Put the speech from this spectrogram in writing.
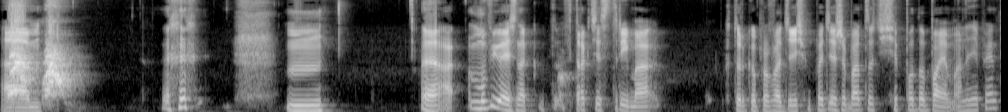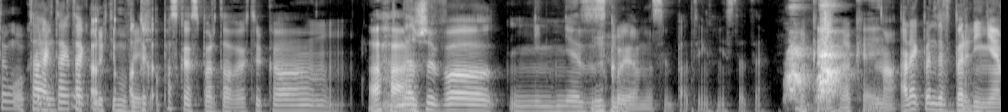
Um. mm. E, mówiłeś na, w trakcie streama, którego prowadziliśmy, powiedziałeś, że bardzo ci się podobają, ale nie pamiętam o, tak, tak, tak, o których ty o, mówiłeś. O tych opaskach sportowych, tylko Aha. na żywo nie, nie zyskują mhm. na sympatii, niestety. Okej, okay, okej. Okay. No, ale jak będę w Berlinie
